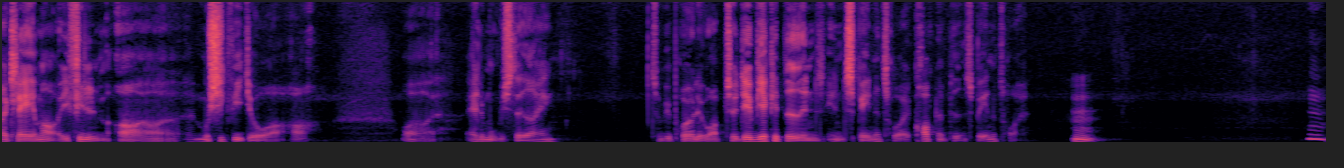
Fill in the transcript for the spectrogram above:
reklamer og i film og musikvideoer og, og alle mulige steder, ikke? som vi prøver at leve op til. Det er virkelig blevet en, en spænde, tror jeg. Kroppen er blevet en spænde, tror jeg. Mm. Mm.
